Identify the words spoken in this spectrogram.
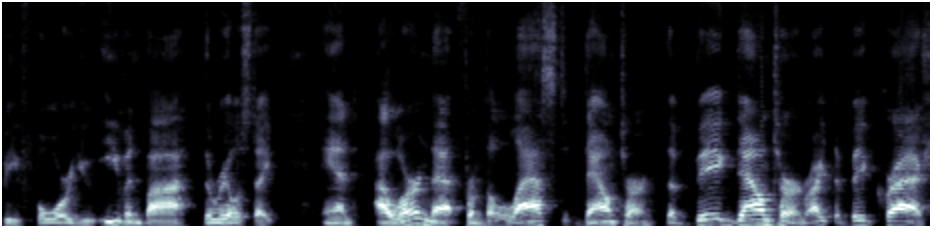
before you even buy the real estate. And I learned that from the last downturn, the big downturn, right? The big crash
